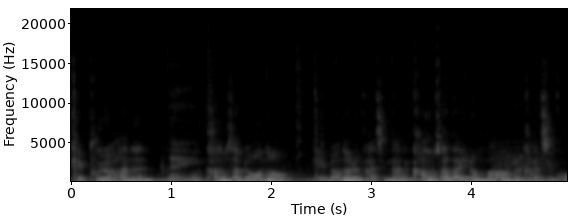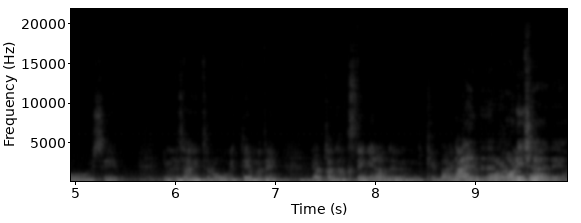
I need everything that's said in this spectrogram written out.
이렇게 부여하는 네, 어, 간호사 면허, 이렇게 면허를 가진 나는 간호사다 이런 마음을 음. 가지고 이제 임상이 들어오기 때문에 음. 약간 학생이라는 이렇게 마인드를 마인드는 버리고, 버리셔야 돼요.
